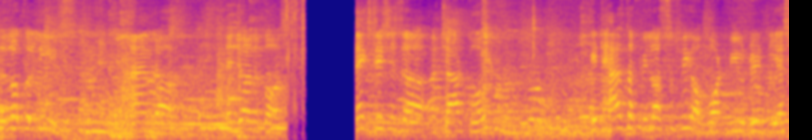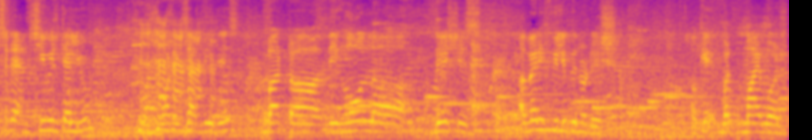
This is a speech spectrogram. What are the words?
the local leaves, and uh, enjoy the course. Next dish is a, a charcoal. It has the philosophy of what we did yesterday, and she will tell you what exactly it is. But uh, the whole uh, dish is a very Filipino dish. Okay, but my version.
